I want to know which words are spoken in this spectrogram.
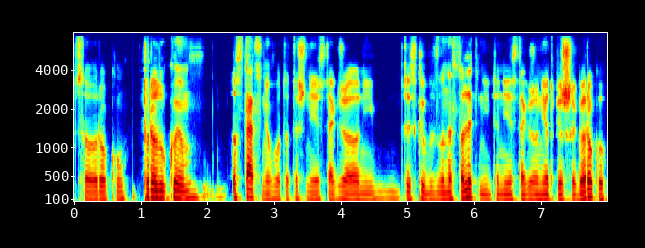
Co roku produkują ostatnio, bo to też nie jest tak, że oni, to jest klub 12-letni, to nie jest tak, że oni od pierwszego roku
